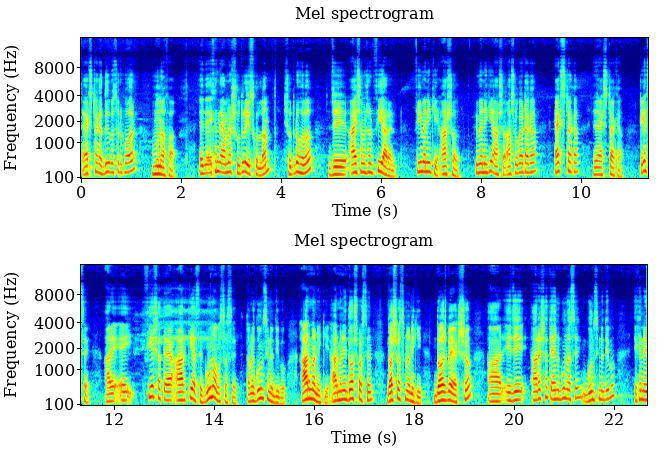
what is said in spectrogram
তো এক্স টাকা দুই বছর পর মুনাফা। এখানে আমরা সূত্র ইউজ করলাম। সূত্র হলো যে আয় সমান ফি আর এন ফি মানে কি? আসল। ফি মানে কি? আসল। আসল কয় টাকা? এক্স টাকা। এক্স টাকা। ঠিক আছে? আর এই ফি এর সাথে আর কি আছে? গুণ অবস্থা আছে। তো আমরা গুণ চিহ্ন দিব। আর মানে কি? আর মানে দশ পার্সেন্ট দশ পার্সেন্ট মানে কি? দশ বাই একশো। আর এই যে আর এর সাথে এন গুণ আছে, গুণ চিহ্ন দিব। এখানে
